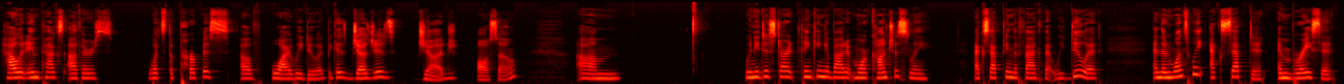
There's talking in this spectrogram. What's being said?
how it impacts others, what's the purpose of why we do it, because judges judge also um, we need to start thinking about it more consciously, accepting the fact that we do it. And then once we accept it, embrace it,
